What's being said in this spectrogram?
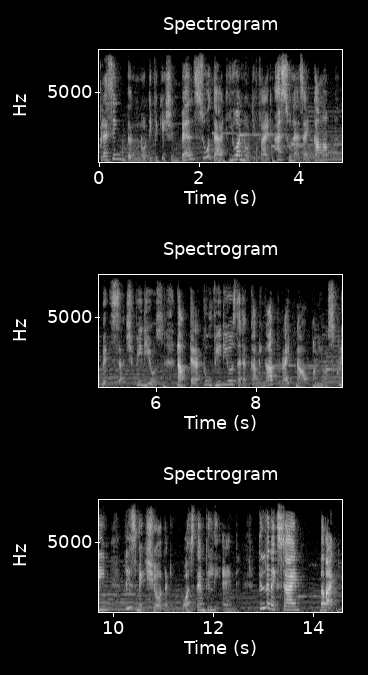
pressing the notification bell so that you are notified as soon as I come up with such videos. Now there are two videos that are coming up right now on your screen. Please make sure that you watch them till the end. Till the next time, bye bye.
